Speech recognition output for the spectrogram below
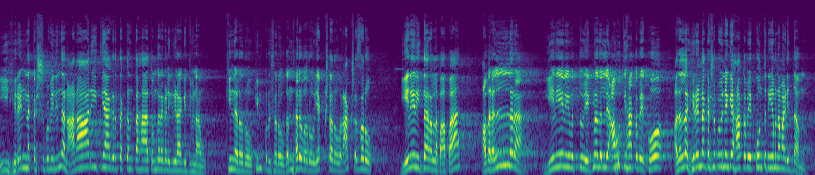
ಈ ಹಿರಣ್ಯ ಕಶ್ಯಪುವಿನಿಂದ ನಾನಾ ರೀತಿಯಾಗಿರ್ತಕ್ಕಂತಹ ತೊಂದರೆಗಳಿಗೀಡಾಗಿದ್ವಿ ನಾವು. ಕಿನ್ನರರು, ಕಿಂಪುರುಷರು, ಗಂಧರ್ವರು, ಯಕ್ಷರು, ರಾಕ್ಷಸರು, ಏನೇನಿದ್ದಾರಲ್ಲ ಪಾಪ, ಅವರೆಲ್ಲರ ಏನೇನು ಇವತ್ತು ಯಜ್ಞದಲ್ಲಿ ಆಹುತಿ ಹಾಕಬೇಕೋ, ಅದೆಲ್ಲ ಹಿರಣ್ಯಕಶಿಪುವಿನಿಗೆ ಹಾಕಬೇಕು ಅಂತ ನಿಯಮನ ಮಾಡಿದ್ದ ಅವನು.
